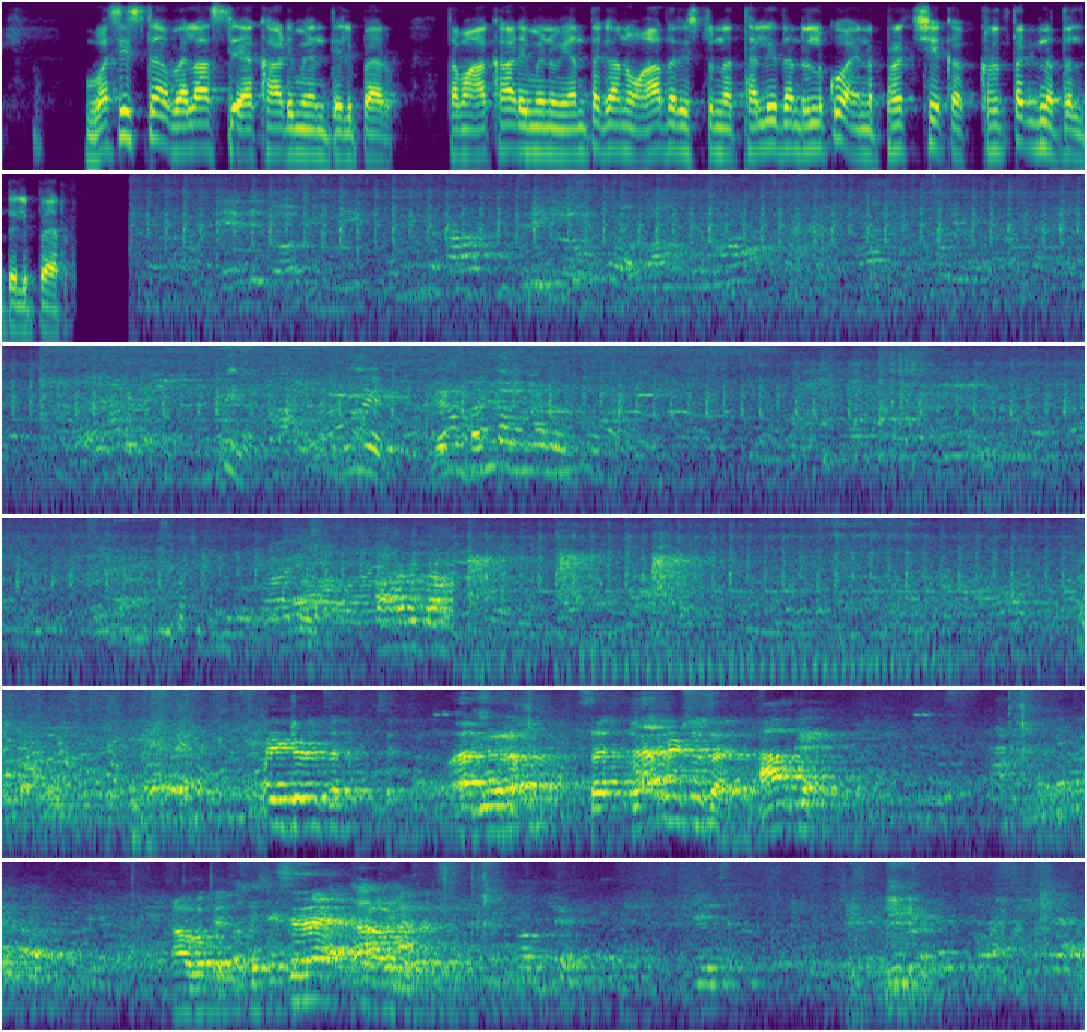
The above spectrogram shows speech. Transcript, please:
వశిష్ట వెలాసిటీ అకాడమీ అని తెలిపారు. తమ అకాడమీను ఎంతగానో ఆదరిస్తున్న తల్లిదండ్రులకు ఆయన ప్రత్యేక కృతజ్ఞతలు తెలిపారు చూడండి సార్ సార్ ఒక్క నిమిషం సార్ ఓకే ఆ, ఓకే సార్ ఆ, ఓకే సార్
